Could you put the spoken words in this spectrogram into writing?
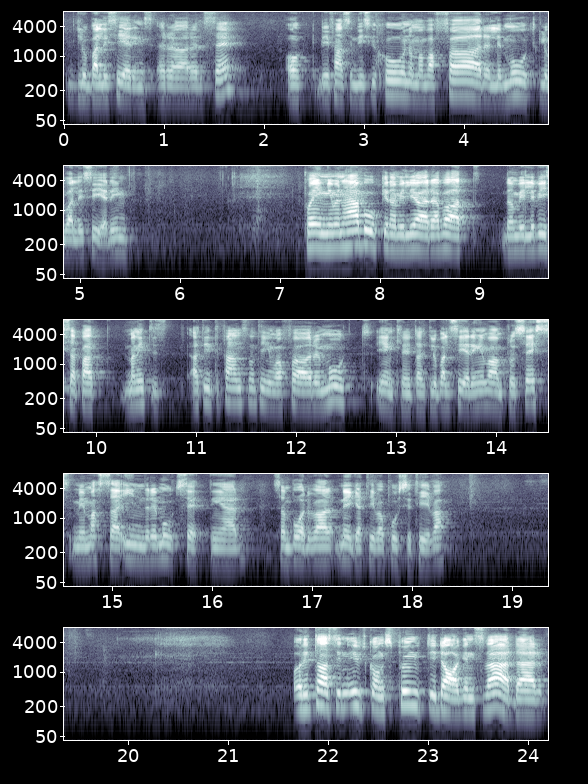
globaliseringsrörelse och det fanns en diskussion om man var för eller mot globalisering. Poängen med den här boken de ville göra var att de ville visa på att, man inte, att det inte fanns någonting att vara för eller emot egentligen, utan att globaliseringen var en process med massa inre motsättningar som både var negativa och positiva. Och det tar sin utgångspunkt i dagens värld där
